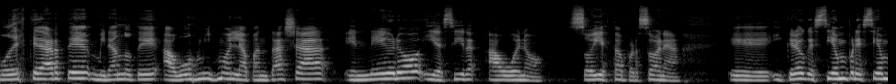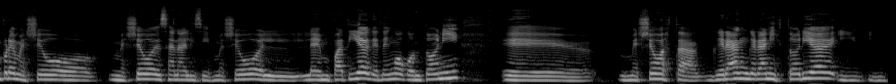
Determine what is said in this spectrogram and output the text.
podés quedarte mirándote a vos mismo en la pantalla en negro y decir, ah, bueno, soy esta persona. Eh, y creo que siempre, siempre me llevo, me llevo ese análisis, me llevo la empatía que tengo con Tony, eh, me llevo esta gran, gran historia y,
